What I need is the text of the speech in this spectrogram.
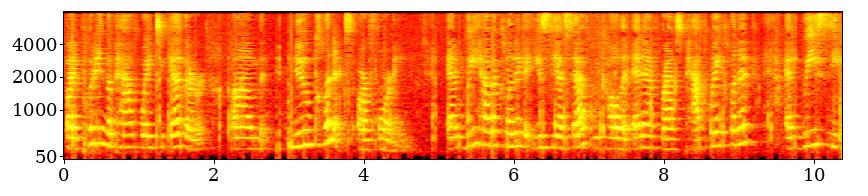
By putting the pathway together, um, new clinics are forming. And we have a clinic at UCSF, we call the NF-RAS Pathway Clinic, and we see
